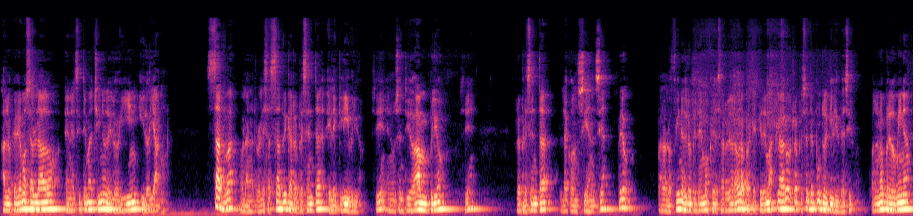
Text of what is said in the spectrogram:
a lo que habíamos hablado en el sistema chino de lo yin y lo yang. Sattva, o la naturaleza sádvica, representa el equilibrio, ¿sí? en un sentido amplio, ¿sí? representa la conciencia, pero para los fines de lo que tenemos que desarrollar ahora, para que quede más claro, representa el punto de equilibrio, es decir, cuando no predomina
